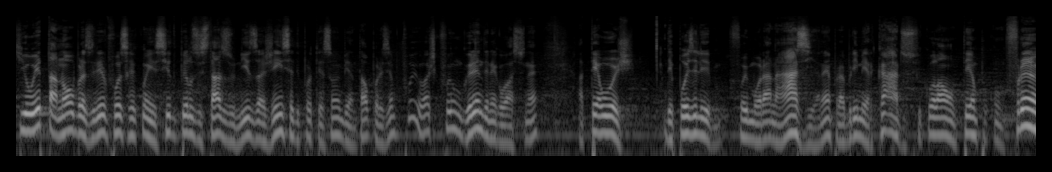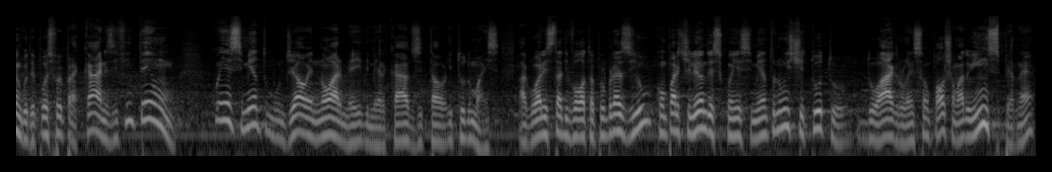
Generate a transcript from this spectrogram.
que o etanol brasileiro fosse reconhecido pelos Estados Unidos, a Agência de Proteção Ambiental, por exemplo, foi, eu acho que foi um grande negócio, né? Até hoje. Depois ele foi morar na Ásia, né, para abrir mercados, ficou lá um tempo com frango, depois foi para carnes, enfim, tem um, conhecimento mundial enorme aí de mercados e tal e tudo mais. Agora está de volta para o Brasil, compartilhando esse conhecimento no Instituto do Agro lá em São Paulo, chamado INSPER, né?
